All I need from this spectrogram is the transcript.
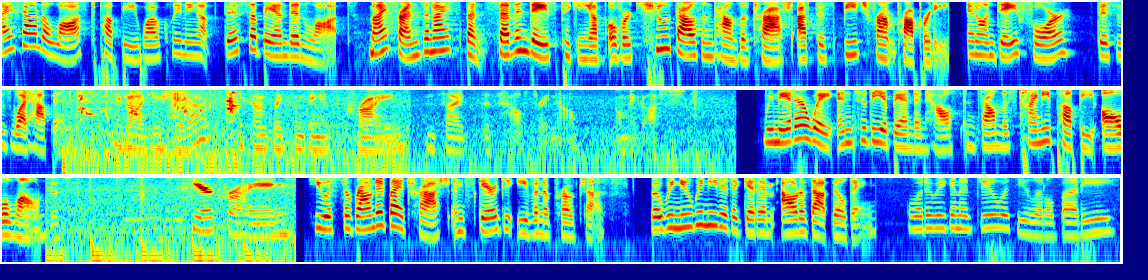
I found a lost puppy while cleaning up this abandoned lot. My friends and I spent seven days picking up over 2,000 pounds of trash at this beachfront property. And on day four, this is what happened. Oh my god, do you hear that? It sounds like something is crying inside this house right now. Oh my gosh. We made our way into the abandoned house and found this tiny puppy all alone. Just here crying. He was surrounded by trash and scared to even approach us. But we knew we needed to get him out of that building. What are we gonna do with you, little buddy?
